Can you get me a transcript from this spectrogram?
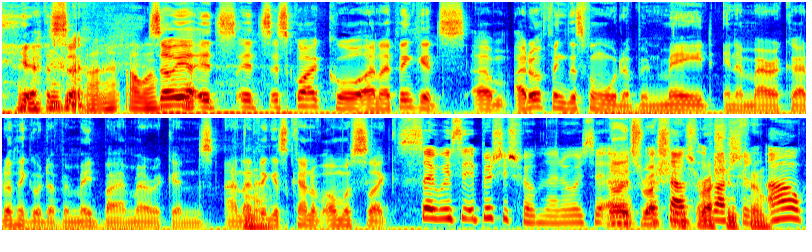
yeah. So, oh, well. so yeah, it's it's it's quite cool, and I think it's. Um, I don't think this film would have been made in America. I don't think it would have been made by Americans, and no. I think it's kind of almost like. So is it a British film then, or is it? No, a, it's Russian. A it's Russian, Russian, film. Oh,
